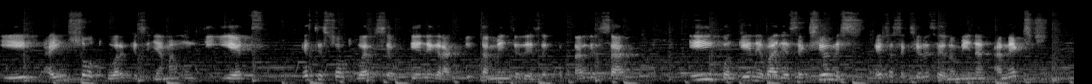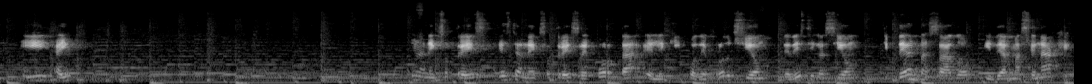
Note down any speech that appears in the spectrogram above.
Y hay un software que se llama MultiGET. Este software se obtiene gratuitamente desde el portal del SAT y contiene varias secciones. Estas secciones se denominan anexos. Y hay un anexo 3. Este anexo 3 reporta el equipo de producción, de destilación, de envasado y de almacenaje.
